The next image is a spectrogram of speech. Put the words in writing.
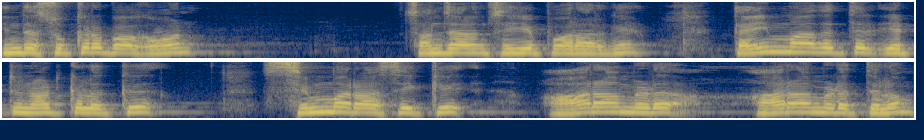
இந்த சுக்கர பகவான் சஞ்சாரம் செய்ய போகிறாருங்க தை மாதத்தில் எட்டு நாட்களுக்கு சிம்ம ராசிக்கு ஆறாம் இட ஆறாம் இடத்திலும்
